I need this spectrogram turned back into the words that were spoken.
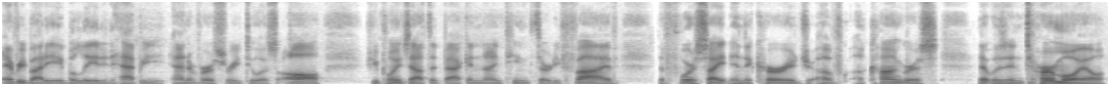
everybody a belated happy anniversary to us all she points out that back in 1935 the foresight and the courage of a congress that was in turmoil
